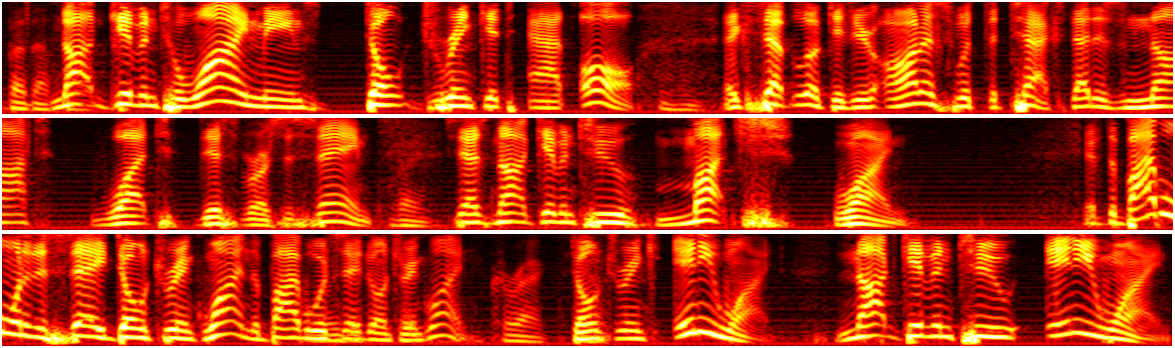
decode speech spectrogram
but that's Not given to wine means don't drink it at all. Mm-hmm. Except, look, if you're honest with the text, that is not what this verse is saying. Right. It says not given to much wine. If the Bible wanted to say don't drink wine, the Bible would We say don't drink wine. Correct. Don't drink any wine. Not given to any wine.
